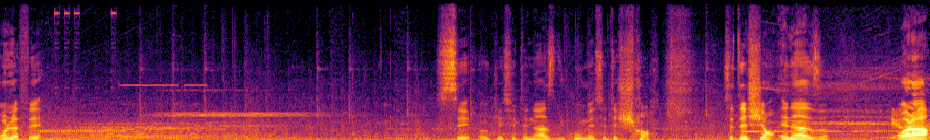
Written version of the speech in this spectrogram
On l'a fait. C'est... Ok, c'était naze du coup, mais c'était chiant. C'était chiant et naze. Voilà.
